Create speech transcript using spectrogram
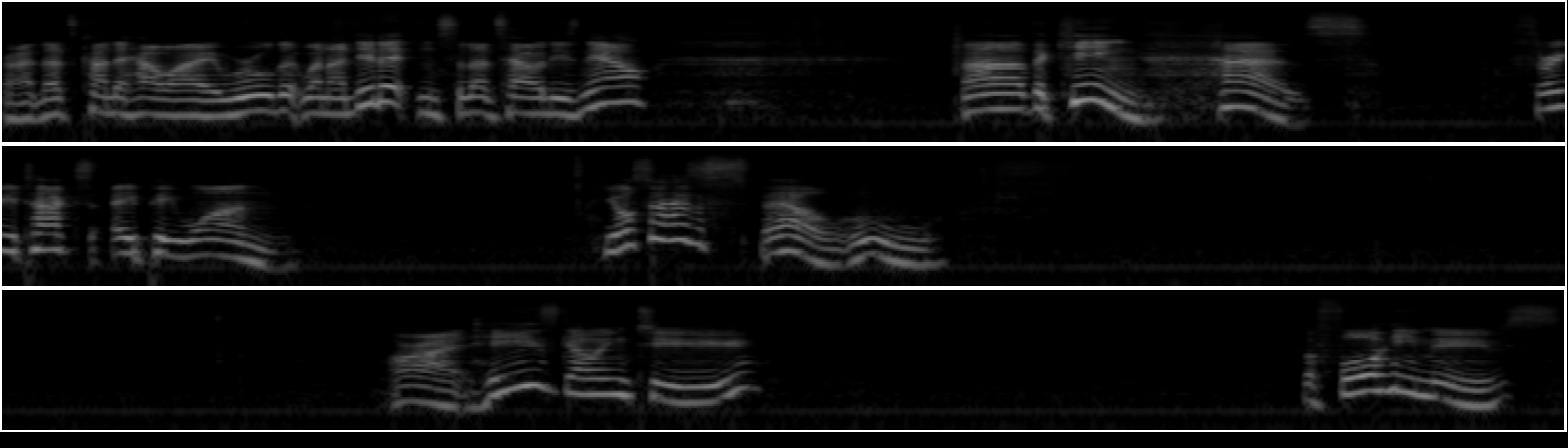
right? That's kind of how I ruled it when I did it, and so that's how it is now. Uh, the king has three attacks, AP one. He also has a spell. Ooh. Alright, he's going to. Before he moves.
